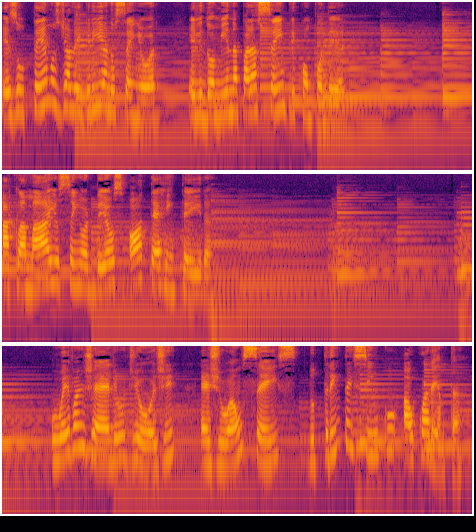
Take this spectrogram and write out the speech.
Exultemos de alegria no Senhor, Ele domina para sempre com poder. Aclamai o Senhor Deus, ó terra inteira. O Evangelho de hoje é João 6, do 35 ao 40.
